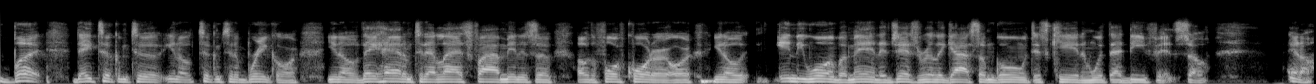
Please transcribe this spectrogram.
But they took them to you know took them to the brink or you know they had them to that last five minutes of, of the fourth quarter or you know Indy won but man the Jets really got something going with this kid and with that defense so you know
